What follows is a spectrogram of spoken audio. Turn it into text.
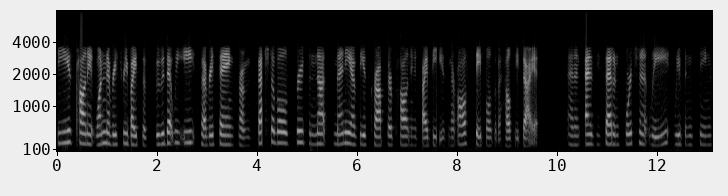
bees pollinate one in every three bites of food that we eat. So everything from vegetables, fruits, and nuts, many of these crops are pollinated by bees, and they're all staples of a healthy diet. And as you said, unfortunately, we've been seeing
